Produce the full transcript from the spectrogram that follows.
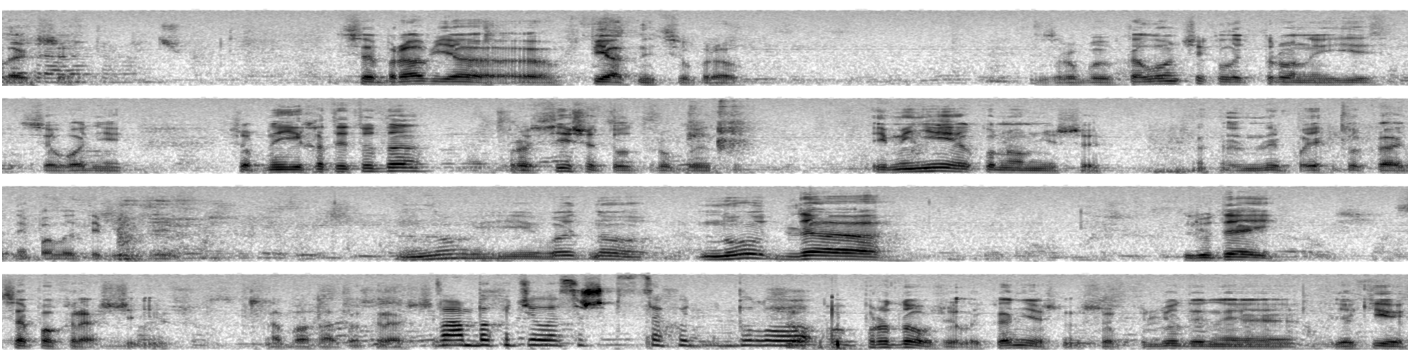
Легше. Це брав я е, в п'ятницю брав. Зробив талончик електронний і сьогодні, щоб не їхати туди, простіше тут робити. І мені економніше, не, як то кажуть, не палити бензин. Ну і видно, ну для людей це покращення, набагато краще. Вам би хотілося, щоб це хоч було Щоб продовжили, звісно, щоб люди, не, які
